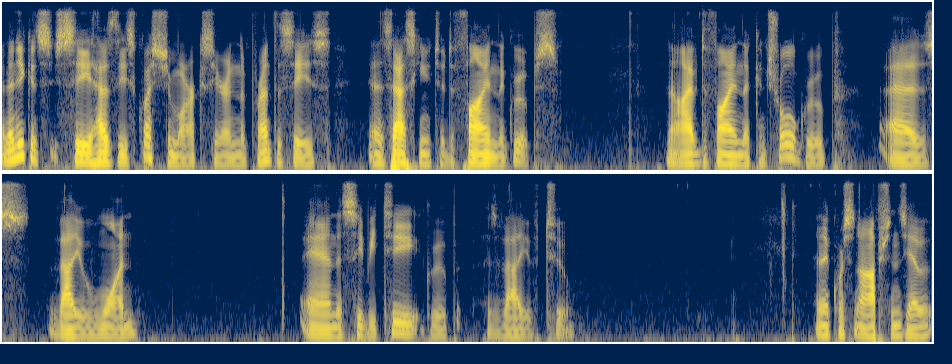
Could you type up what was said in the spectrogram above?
And then you can see it has these question marks here in the parentheses, and it's asking you to define the groups. Now I've defined the control group as value of 1, and the CBT group as a value of 2. And of course in options you have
